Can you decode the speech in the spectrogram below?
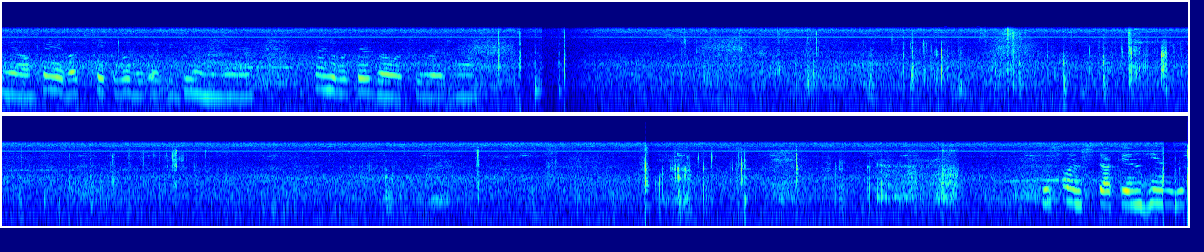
you know, hey, let's take a look at what you're doing in there. Kind of what they're going through right now. This one's stuck in here. This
